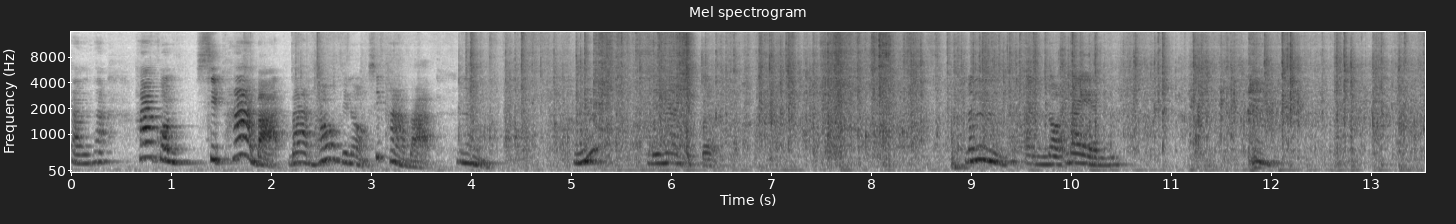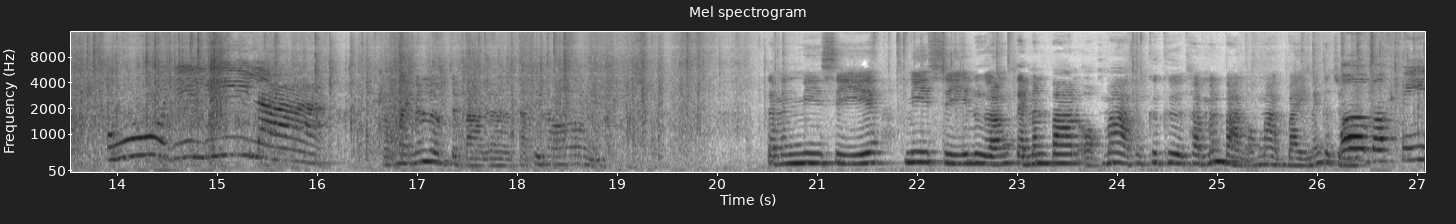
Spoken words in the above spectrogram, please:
สามสิบห้าห้าคนสิบห้าบาทบ้านเฮาพี่น้องสิบห้าบาท อืมอืมนี่น่าจะเปิดมัน ดอกไม้อัน Oh, det är lila. ดอกไม้มันเริ่มจะบานแล้วค่ะพี่น้อง แต่มันมีสีมีสีเหลืองแต่มันบานออกมากคือคือทำมันบานออกมากใบมันก็จะ Åh, vad fin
